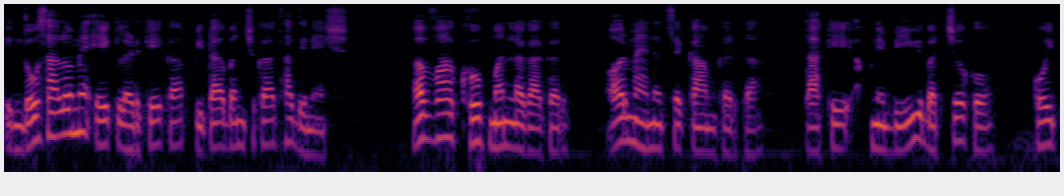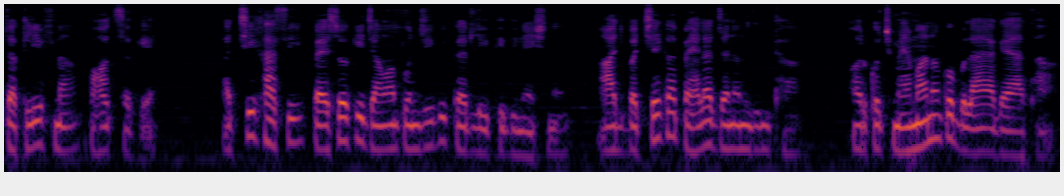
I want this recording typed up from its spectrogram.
इन दो सालों में एक लड़के का पिता बन चुका था दिनेश। अब वह खूब मन लगाकर और मेहनत से काम करता, ताकि अपने बीवी बच्चों को कोई तकलीफ़ ना पहुँच सके। अच्छी खासी पैसों की जमा पूंजी भी कर ली थी दिनेश ने। आज बच्चे का पहला जन्मदिन था और कुछ मेहमानों को बुलाया गया था।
